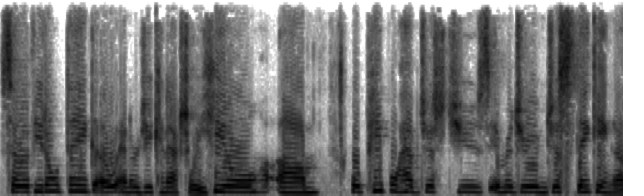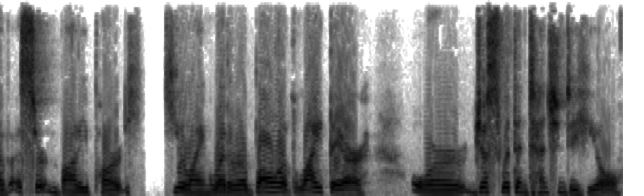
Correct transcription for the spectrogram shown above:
So if you don't think, oh, energy can actually heal, um, well, people have just used imagery and just thinking of a certain body part healing, whether a ball of light there or just with intention to heal.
